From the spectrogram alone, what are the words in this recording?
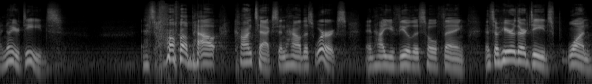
I know your deeds. And it's all about context and how this works and how you view this whole thing. And so here are their deeds. One,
